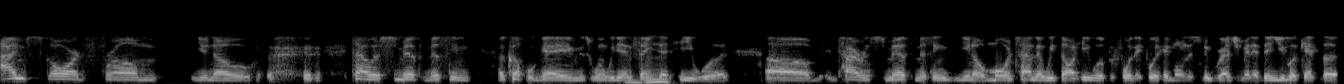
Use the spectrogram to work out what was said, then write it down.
I'm scarred from you know Tyler Smith missing a couple games when we didn't mm-hmm. think that he would. Uh, Tyron Smith missing, you know, more time than we thought he would before they put him on this new regimen. And then you look at the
